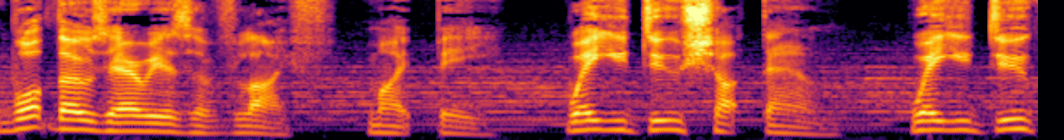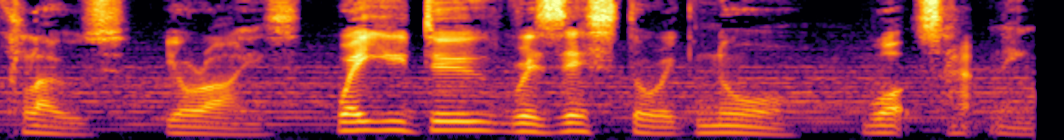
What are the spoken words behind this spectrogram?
what those areas of life might be where you do shut down, where you do close your eyes, where you do resist or ignore what's happening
